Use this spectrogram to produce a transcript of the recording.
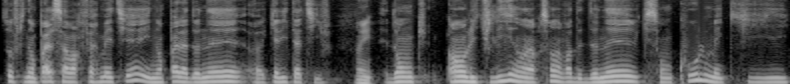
Sauf qu'ils n'ont pas le savoir-faire métier et ils n'ont pas la donnée qualitative. Oui. Et donc, quand on l'utilise, on a l'impression d'avoir des données qui sont cool, mais qui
